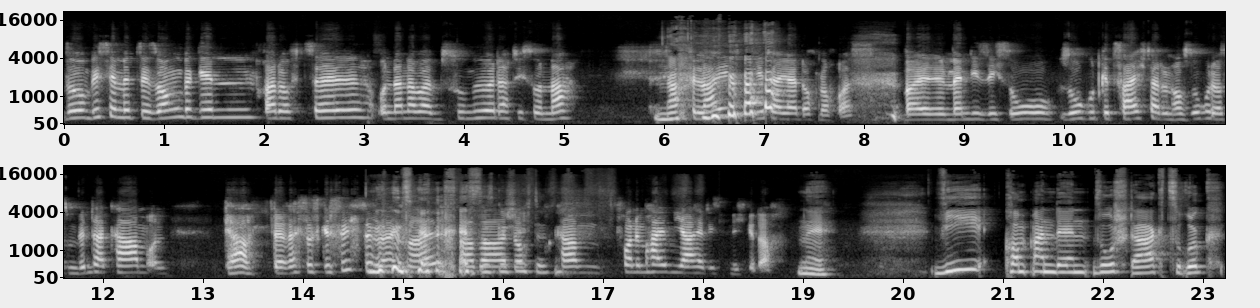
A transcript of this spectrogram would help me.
so ein bisschen mit Saisonbeginn, Radolfzell und dann aber zu Mühe dachte ich so, na, na. vielleicht geht da ja doch noch was, weil Mandy sich so, so gut gezeigt hat und auch so gut aus dem Winter kam und ja, der Rest ist Geschichte, sag ich mal. aber doch kam von einem halben Jahr hätte ich nicht gedacht. Nee. Wie kommt man denn so stark zurück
